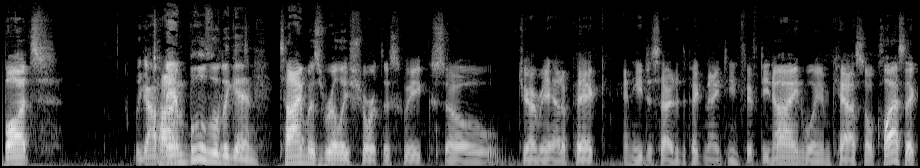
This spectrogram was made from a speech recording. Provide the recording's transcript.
but we got time, bamboozled again. Time was really short this week, so Jeremy had a pick, and he decided to pick 1959 William Castle classic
